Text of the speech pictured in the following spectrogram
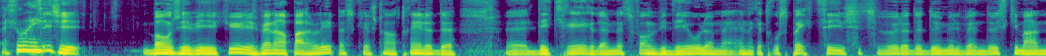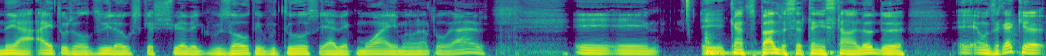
parce que, tu sais, j'ai Bon, j'ai vécu et je viens d'en parler parce que je suis en train là, de euh, d'écrire, de le mettre sous forme vidéo, là, une rétrospective, si tu veux, là, de 2022, ce qui m'a amené à être aujourd'hui là où ce que je suis avec vous autres et vous tous et avec moi et mon entourage. Et, et, et quand tu parles de cet instant-là, on dirait que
